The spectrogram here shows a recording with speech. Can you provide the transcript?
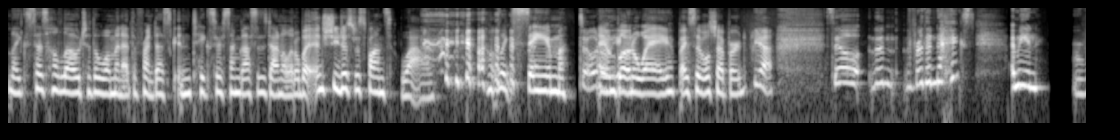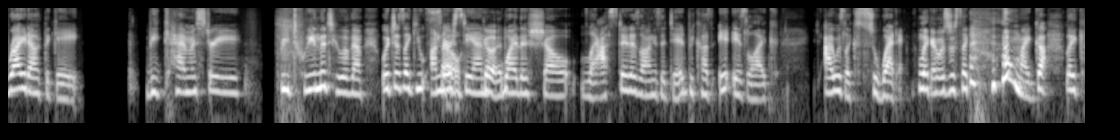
like says hello to the woman at the front desk and takes her sunglasses down a little bit. And she just responds, Wow. I was like, Same. totally. I am blown away by Cybill Shepherd. Yeah. So then for the next, I mean, right out the gate, the chemistry between the two of them, which is like you So understand good. why this show lasted as long as it did because it is like. I was like sweating. Like I was just like, oh my god! Like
